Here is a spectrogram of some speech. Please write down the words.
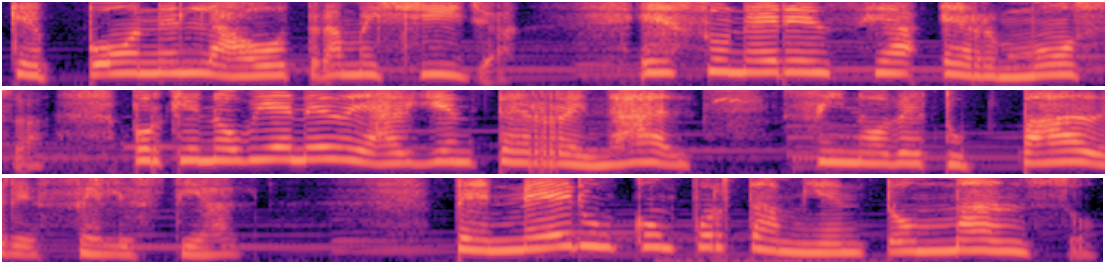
que ponen la otra mejilla. Es una herencia hermosa porque no viene de alguien terrenal, sino de tu Padre Celestial. Tener un comportamiento manso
